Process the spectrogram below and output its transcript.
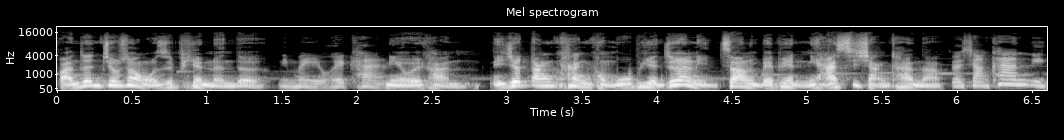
反正就算我是骗人的，你们也会看你，也会看，你就当看恐怖片。就算你知道你被骗，你还是想看呐、对，想看你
